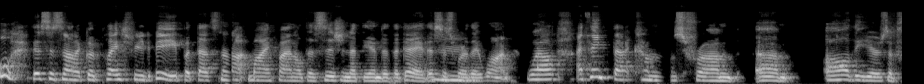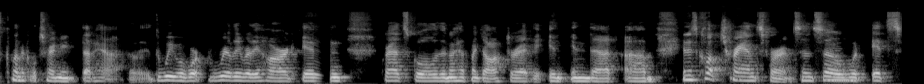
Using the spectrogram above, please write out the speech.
oh, this is not a good place for you to be, but that's not my final decision at the end of the day. This mm. is where mm. they want. Well, I think that comes from um, all the years of clinical training that I had. We were worked really, really hard in grad school, and then I have my doctorate in in that, um, and it's called transference. And so mm. it's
